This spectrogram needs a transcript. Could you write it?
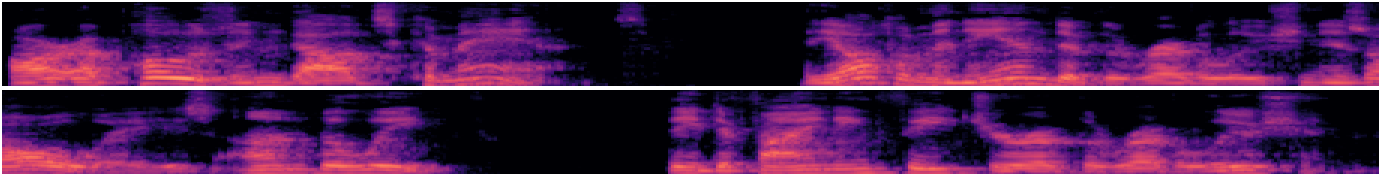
are opposing God's commands. The ultimate end of the revolution is always unbelief. The defining feature of the revolution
